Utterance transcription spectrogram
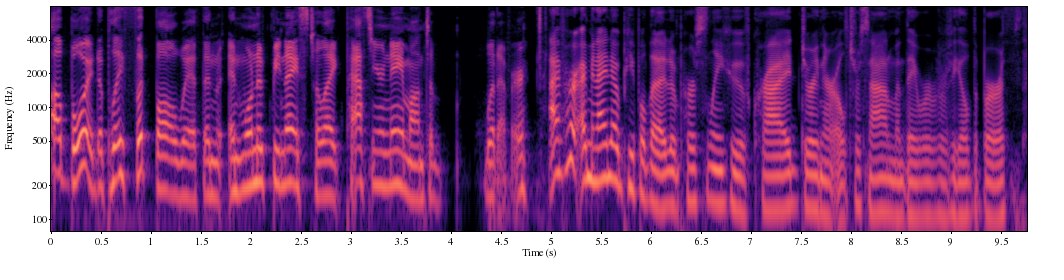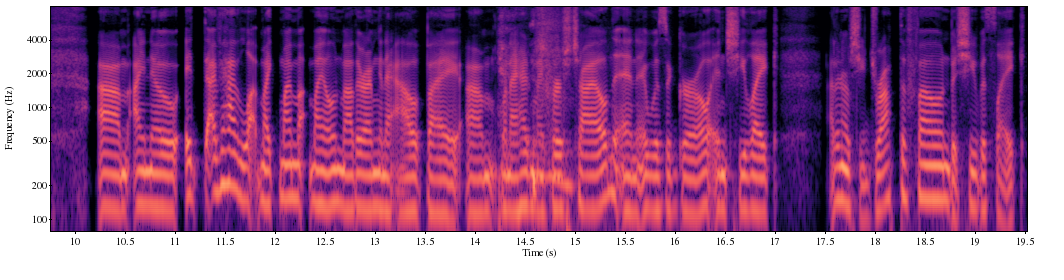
a boy to play football with, and and wouldn't it be nice to like pass your name on to whatever? I've heard. I mean, I know people that I know personally who have cried during their ultrasound when they were revealed the birth. Um, I know it. I've had a lot. Like my my own mother, I'm going to out by um, when I had my first child, and it was a girl, and she like. I don't know if she dropped the phone, but she was like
